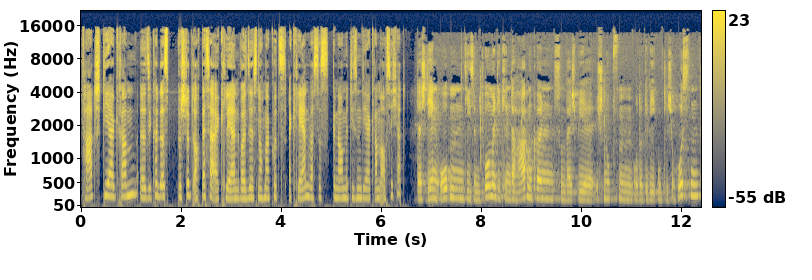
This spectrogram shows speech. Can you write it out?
Pfaddiagramm. Äh, Sie können das bestimmt auch besser erklären. Wollen Sie es nochmal kurz erklären, was das genau mit diesem Diagramm auf sich hat? Da stehen oben die Symptome, die Kinder haben können, zum Beispiel Schnupfen oder gelegentliche Husten.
